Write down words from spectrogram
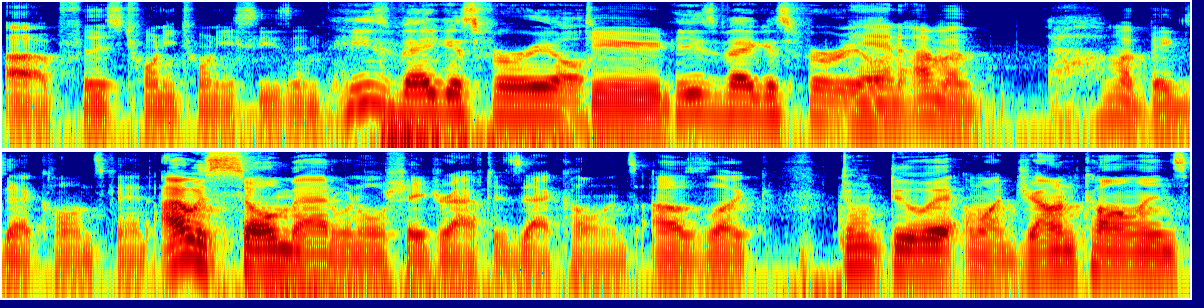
up for this 2020 season, He's Vegas for real, dude. He's Vegas for real. Man, I'm a I'm a big Zach Collins fan. I was so mad when Olshey drafted Zach Collins. I was like, don't do it. I want John Collins.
